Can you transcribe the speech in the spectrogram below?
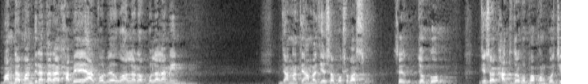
বান্দা বান্দিরা তারা খাবে আর বলবে, ও আল্লাহ রব্বুল আলমিন জান্নাতে আমরা যেসব বসবাস, সে যোগ্য যেসব খাদ্যদ্রব্য ভক্ষণ করছি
